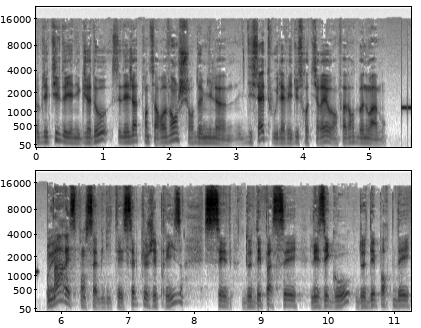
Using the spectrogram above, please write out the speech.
L'objectif de Yannick Jadot, c'est déjà de prendre sa revanche sur 2017 où il avait dû se retirer en faveur de Benoît Hamon. Ma responsabilité, celle que j'ai prise, c'est de dépasser les égaux, de déporter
